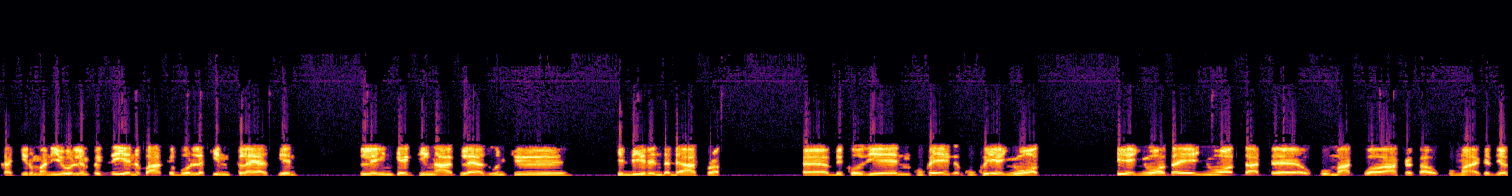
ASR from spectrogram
ka kirman yi Olympics yen basketball lakin players yen playing ke ting players won ki ki dir in the diaspora uh, because yen kuke kuke nyuot ye nyuot ye nyuot that uh, hukumat kwa Africa hukuma ke dia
